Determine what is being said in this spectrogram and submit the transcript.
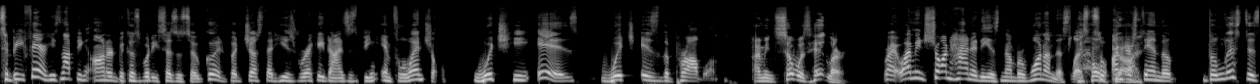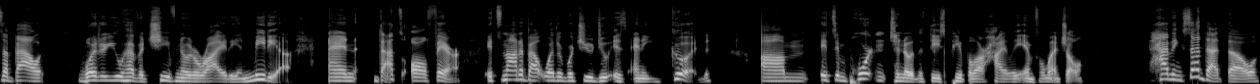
to be fair, he's not being honored because what he says is so good, but just that he's recognized as being influential, which he is, which is the problem. I mean, so was Hitler. Right. Well, I mean, Sean Hannity is number one on this list. Oh, so God. understand the the list is about whether you have achieved notoriety in media. And that's all fair. It's not about whether what you do is any good. Um, it's important to know that these people are highly influential. Having said that, though,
